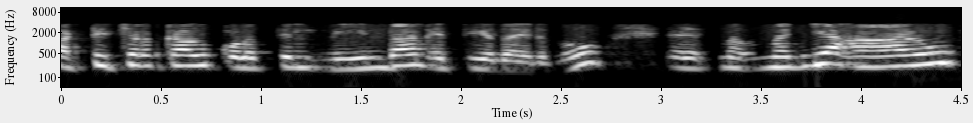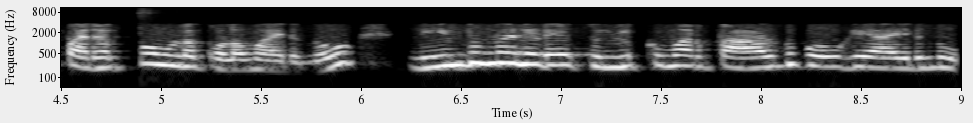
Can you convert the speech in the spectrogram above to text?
പട്ടിച്ചിറക്കാവ് കുളത്തിൽ നീന്താൻ എത്തിയതായിരുന്നു. വലിയ ആഴവും പരപ്പുമുള്ള കുളമായിരുന്നു. നീന്തുന്നതിനിടെ സുനിൽകുമാർ താഴ്ന്നു പോവുകയായിരുന്നു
